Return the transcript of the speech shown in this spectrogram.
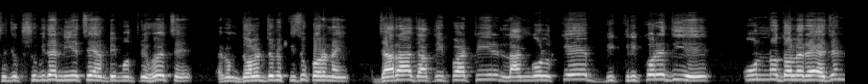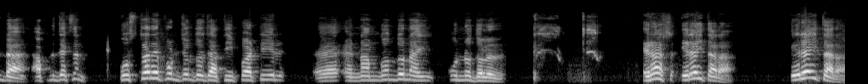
সুযোগ সুবিধা নিয়েছে, এমপি মন্ত্রী হয়েছে এবং দলের জন্য কিছু করে নাই, যারা জাতীয় পার্টির লাঙ্গলকে বিক্রি করে দিয়ে অন্য দলের এজেন্ডা, আপনি দেখছেন, পোস্টারে পর্যন্ত জাতীয় পার্টির নামগন্ধ নাই অন্য দলের। এরা, এরাই তারা এরাই তারা।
